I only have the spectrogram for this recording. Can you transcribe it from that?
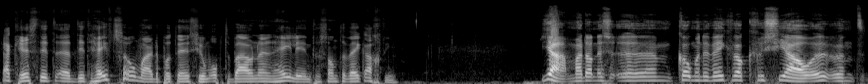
ja, Chris, dit, dit heeft zomaar de potentie om op te bouwen naar een hele interessante week 18. Ja, maar dan is ehm, komende week wel cruciaal. Hè? Want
